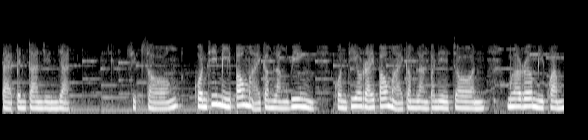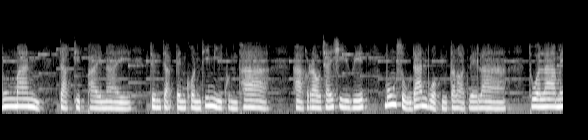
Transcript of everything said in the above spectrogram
แต่เป็นการยืนหยัด 12. คนที่มีเป้าหมายกำลังวิ่ง คนที่ไร้เป้าหมายกำลังพเนจร เมื่อเริ่มมีความมุ่งมั่น จากจิตภายใน จึงจะเป็นคนที่มีคุณค่า หากเราใช้ชีวิต มุ่งสู่ด้านบวกอยู่ตลอดเวลา ทั่วล่าไม่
